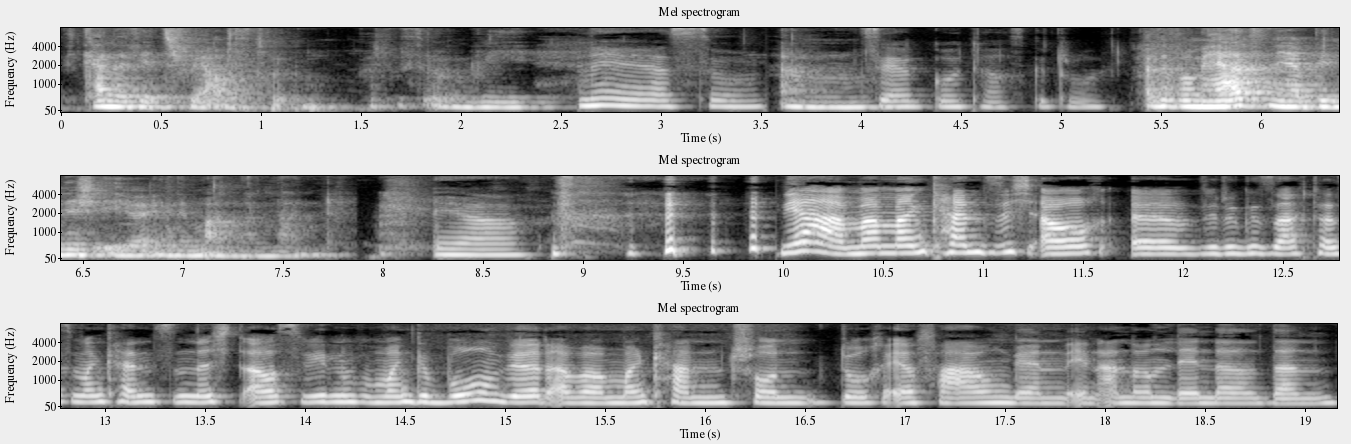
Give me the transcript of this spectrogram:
ich kann das jetzt schwer ausdrücken. Das ist irgendwie. Nee, hast du ähm, sehr gut ausgedrückt. Also vom Herzen her bin ich eher in einem anderen Land. Ja. ja, man, man kann sich auch, äh, wie du gesagt hast, man kann es nicht auswählen, wo man geboren wird, aber man kann schon durch Erfahrungen in anderen Ländern dann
